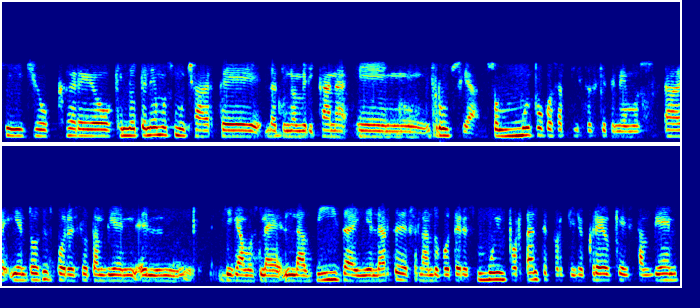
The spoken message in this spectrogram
que yo creo que no tenemos mucha arte latinoamericana en Rusia son muy pocos artistas que tenemos. Ah, y entonces por eso también el digamos la, la, vida y el arte de Fernando Botero es muy importante porque yo creo que es también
